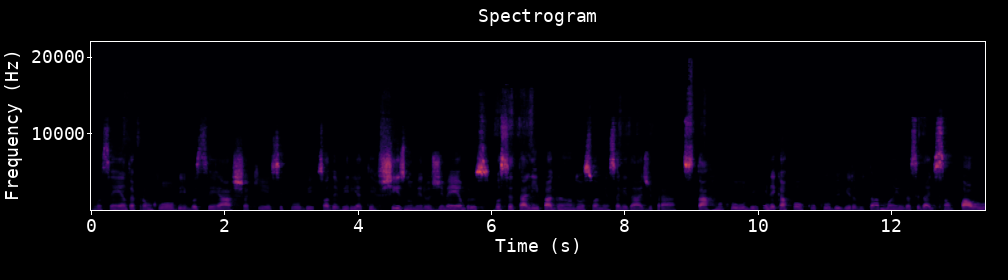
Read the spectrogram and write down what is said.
Você entra para um clube, você acha que esse clube só deveria ter X números de membros, você está ali pagando a sua mensalidade para estar no clube, e daqui a pouco o clube vira do tamanho da cidade de São Paulo.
